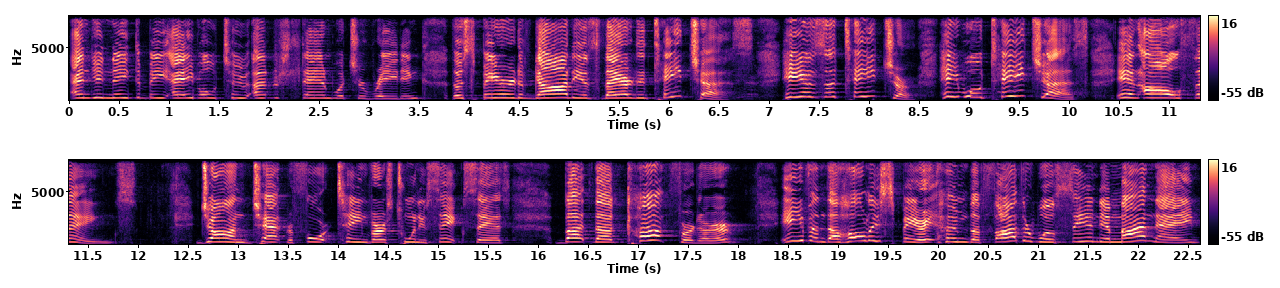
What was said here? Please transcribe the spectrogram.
and you need to be able to understand what you're reading. The Spirit of God is there to teach us. He is a teacher, He will teach us in all things. John chapter 14, verse 26 says, But the Comforter, even the Holy Spirit, whom the Father will send in my name,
